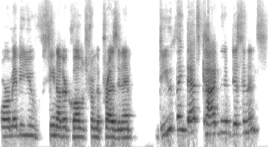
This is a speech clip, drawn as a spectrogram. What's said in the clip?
or maybe you've seen other quotes from the president. Do you think that's cognitive dissonance?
